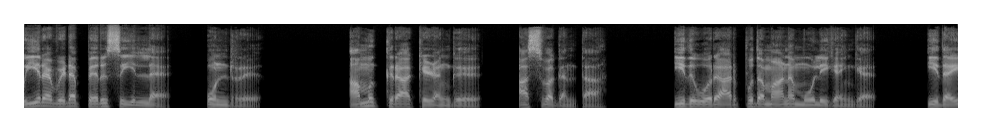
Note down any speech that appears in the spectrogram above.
உயிரை விட பெருசு இல்ல. ஒன்று அமுக்ரா கிழங்கு அஸ்வகந்தா. இது ஒரு அற்புதமான மூலிகைங்க இதை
